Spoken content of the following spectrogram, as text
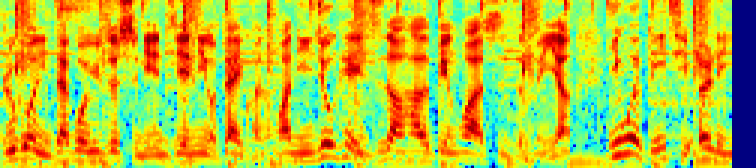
如果你在过去这十年间你有贷款的话，你就可以知道它的变化是怎么样。因为比起二零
